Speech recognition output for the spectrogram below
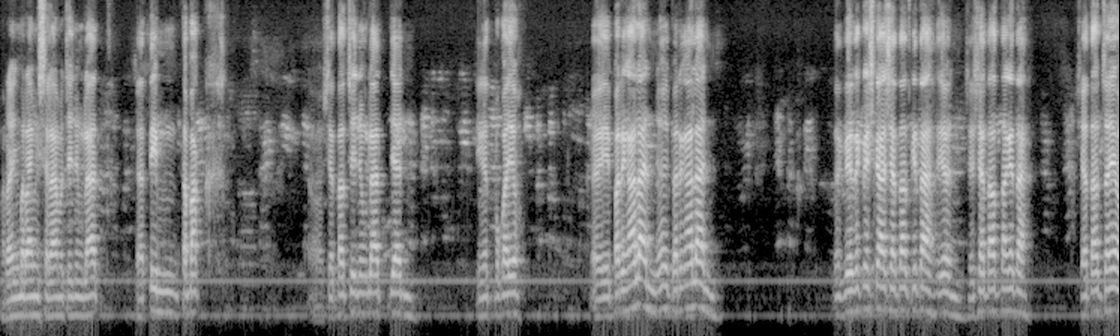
Maraming maraming salamat sa inyong lahat. Sa Team Tabak. Shout out sa inyong lahat dyan. Ingat po kayo. Kay Paring Alan, ay, Paring Alan. Nagre-request ka, shoutout kita. Yun, shoutout na kita. Shoutout sa'yo.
